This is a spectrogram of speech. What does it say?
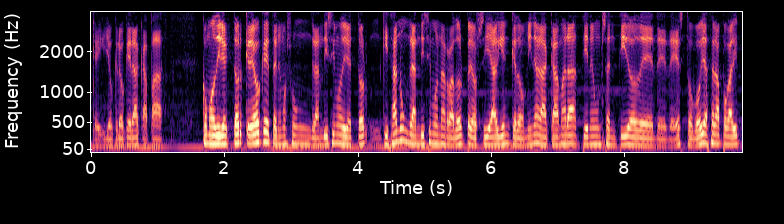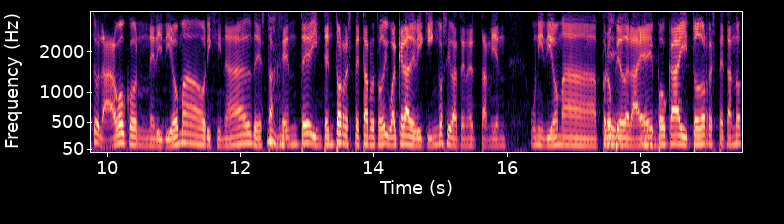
que yo creo que era capaz. Como director creo que tenemos un grandísimo director, quizá no un grandísimo narrador, pero sí alguien que domina la cámara, tiene un sentido de, de- de esto. Voy a hacer Apocalipto, la hago con el idioma original de esta gente, intento respetarlo todo, igual que la de Vikingos iba a tener también un idioma propio Sí, de la sí. época y todo respetando.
